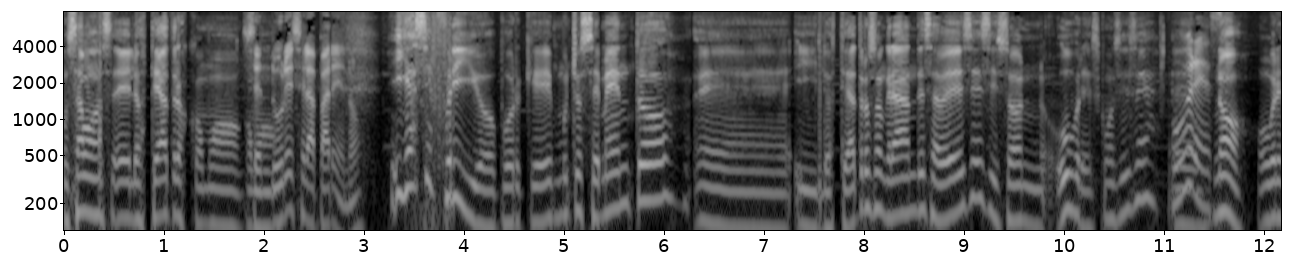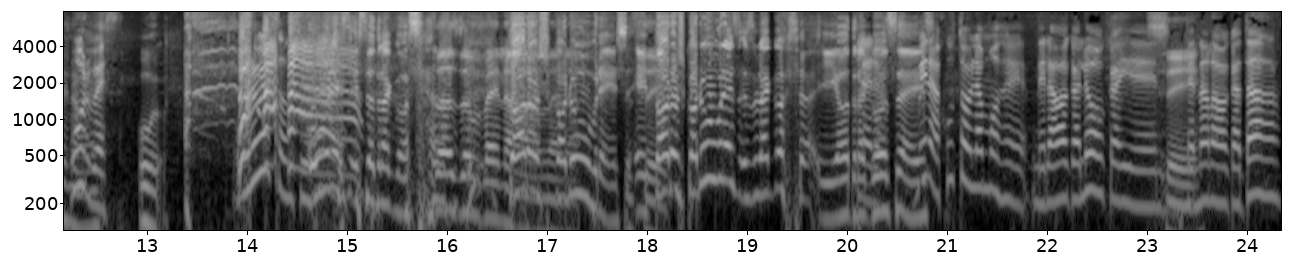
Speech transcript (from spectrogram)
Usamos eh, los teatros como, como- Se endurece la pared, ¿no? Y hace frío porque es mucho cemento eh, y los teatros son grandes a veces y son ubres, ¿cómo se dice? Eh, ¿Ubres? no, ubres no. Urbes. es- u- Urbes son ubres es otra cosa. Un fenómeno. Toros con ubres. Eh, Sí. toros con ubres es una cosa y otra Claro. cosa es... Mira, justo hablamos de, de la vaca loca y de Sí. tener la vaca atada.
